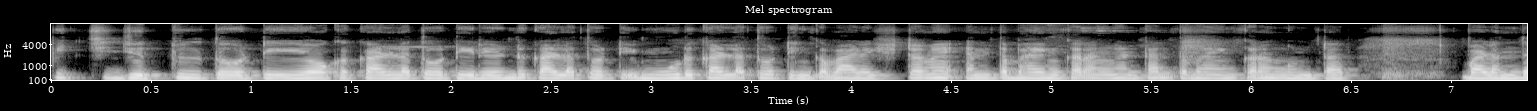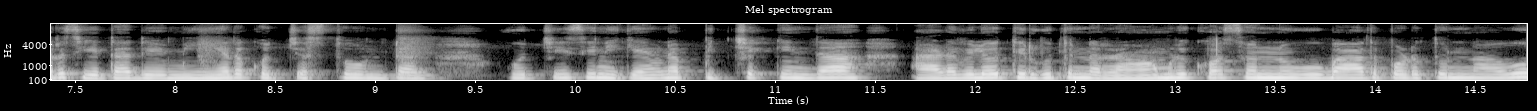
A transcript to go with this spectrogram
పిచ్చి జుత్తులతోటి ఒక కళ్ళతోటి రెండు కళ్ళతోటి మూడు కళ్ళతోటి ఇంకా వాళ్ళ ఇష్టమే ఎంత భయంకరంగా అంటే అంత భయంకరంగా ఉంటారు. వాళ్ళందరూ సీతాదేవి మీదకి వచ్చేస్తూ ఉంటారు. వచ్చేసి నీకేమైనా పిచ్చెక్కిందా? అడవిలో తిరుగుతున్న రాముడి కోసం నువ్వు బాధపడుతున్నావు.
